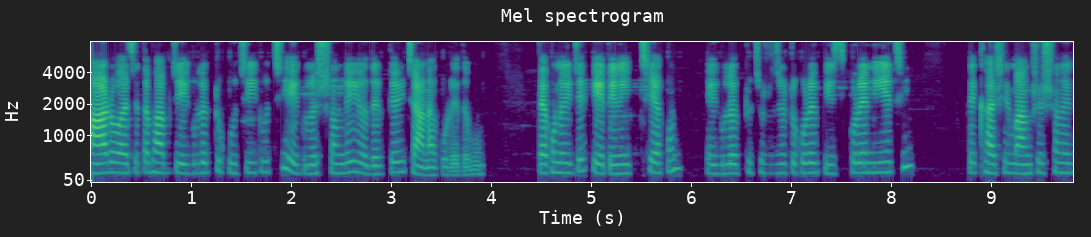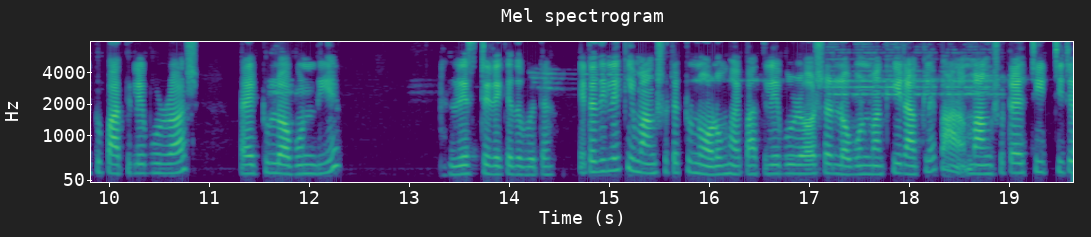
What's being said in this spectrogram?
হাড়ও আছে, তা ভাবছি এগুলো একটু কুচিয়ে কুচিয়ে এগুলোর সঙ্গেই ওদেরকে ওই চানা করে দেবো। এখন ওই যে কেটে নিচ্ছি এখন, এগুলো একটু ছোট ছোট করে পিস করে নিয়েছি। তো খাসির মাংসের সঙ্গে একটু পাতিলেবুর রস আর একটু লবণ দিয়ে রেস্টে রেখে দেবো এটা। এটা দিলে কি মাংসটা একটু নরম হয় পাতিলেবুর রস আর লবণ মাখিয়ে রাখলে মাংসটা চিটচিটে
